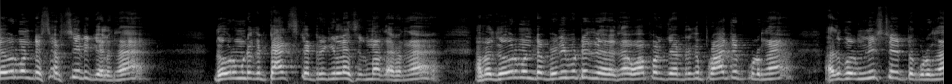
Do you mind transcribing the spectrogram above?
கவர்மெண்ட்டை சப்சிடி கேளுங்க. கவர்மெண்ட்டுக்கு டேக்ஸ் கட்டுறீங்களா சினிமாக்காரங்க. அப்போ கவர்மெண்ட்டை பெனிஃபிட்டும் கேளுங்க ஓப்பன் தேட்டருக்கு ப்ராஜெக்ட் கொடுங்க. அதுக்கு ஒரு மினிஸ்ட்ரேட்டை கொடுங்க.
